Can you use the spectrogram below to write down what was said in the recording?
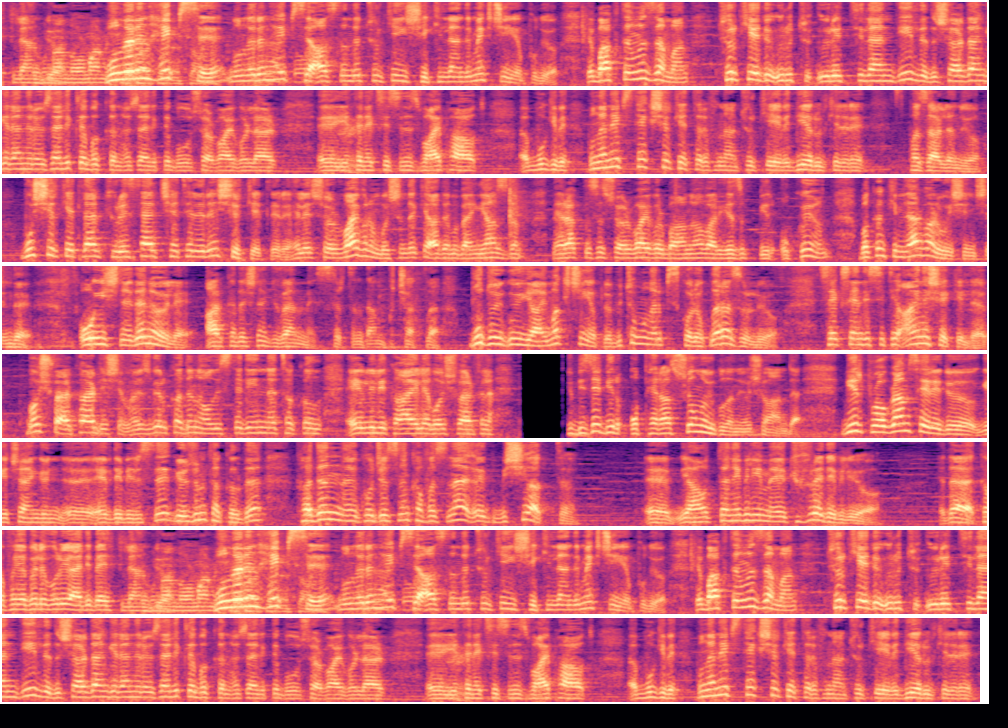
falan bunlar diyor. Bunların gibi karşılıyor şu hepsi, bunların hepsi aslında Türkiye'yi şekillendirmek için yapılıyor. Ve baktığımız zaman Türkiye'de ürüt- üretilen değil de dışarıdan gelenlere özellikle bakın özellikle bu Survivor'lar, e, Yetenek Sesiniz, Wipeout e, bu gibi. Bunların hepsi tek şirket tarafından Türkiye'ye ve diğer ülkelere pazarlanıyor. Bu şirketler küresel çetelerin şirketleri. Hele Survivor'ın başındaki adamı ben yazdım. Meraklısı Survivor Banu var yazıp bir okuyun. Bakın kimler var o işin içinde. O iş neden öyle? Arkadaşına güvenme, sırtından bıçakla. Bu duyguyu yaymak için yapılıyor. Bütün bunları psikologlar hazırlıyor. Sex and the City aynı şekilde. Boş ver kardeşim, özgür kadın ol, istediğinle takıl, evlilik, aile boş ver falan. Bize bir operasyon uygulanıyor şu anda. Bir program seyrediyor geçen gün e, evde birisi. Gözüm takıldı. Kadın e, kocasının kafasına e, bir şey attı. E, yahut da ne bileyim e, küfür edebiliyor. Ya da kafaya böyle vuruyor hadi be falan bunlar diyor. normalmiş gibi Bunların şu hepsi, bunların hepsi aslında Türkiye'yi şekillendirmek için yapılıyor. Ve baktığımız zaman Türkiye'de ürüt- üretilen değil de dışarıdan gelenlere özellikle bakın özellikle bu Survivor'lar, e, Yetenek Sesiniz, Wipeout e, bu gibi. Bunların hepsi tek şirket tarafından Türkiye'ye ve diğer ülkelere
